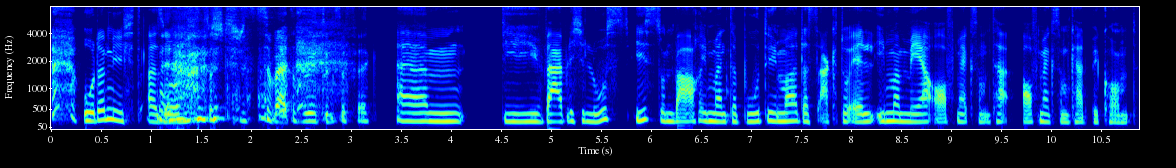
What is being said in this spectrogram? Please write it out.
oder nicht. Also ja, das ist ein weiter Verhütungseffekt. Ähm, die weibliche Lust ist und war auch immer ein Tabuthema, das aktuell immer mehr Aufmerksamkeit bekommt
